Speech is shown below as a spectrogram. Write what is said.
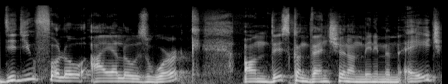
Did you follow ILO's work on this convention on minimum age,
